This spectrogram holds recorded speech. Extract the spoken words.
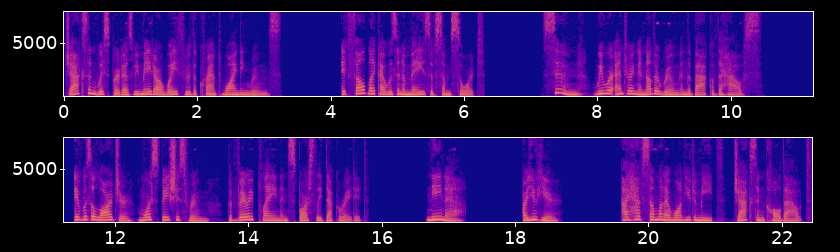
Jackson whispered as we made our way through the cramped winding rooms. It felt like I was in a maze of some sort. Soon, we were entering another room in the back of the house. It was a larger, more spacious room, but very plain and sparsely decorated. Nina. Are you here? I have someone I want you to meet, Jackson called out.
